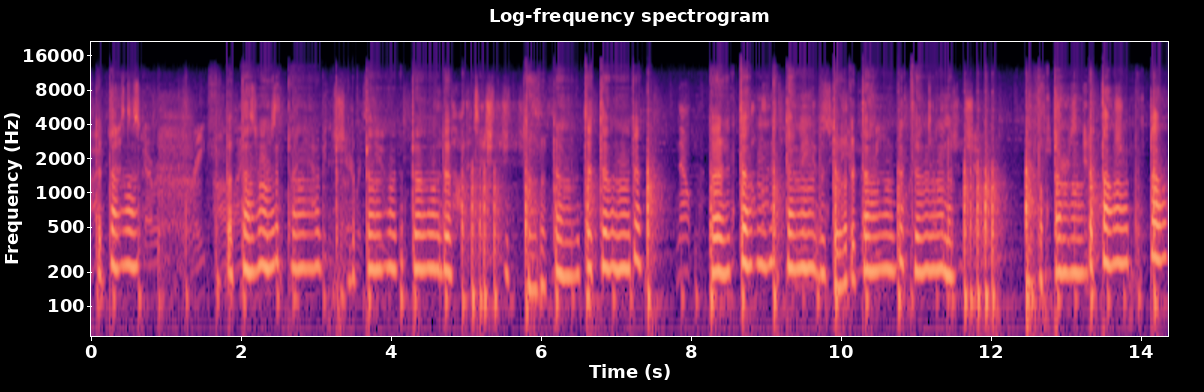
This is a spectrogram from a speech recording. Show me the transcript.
I've just discovered great online that.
